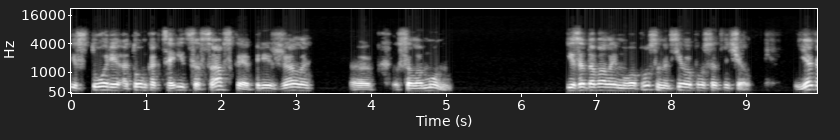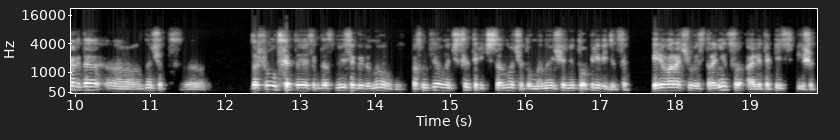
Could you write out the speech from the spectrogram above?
истории о том, как царица Савская приезжала э, к Соломону и задавала ему вопросы, на все вопросы отвечал. Я когда, э, значит, э, дошел до этого, я всегда смеюсь, я говорю, ну, посмотрел на часы 3 часа ночи, думаю, ну, еще не то, привидится. Переворачиваю страницу, а летописец пишет,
